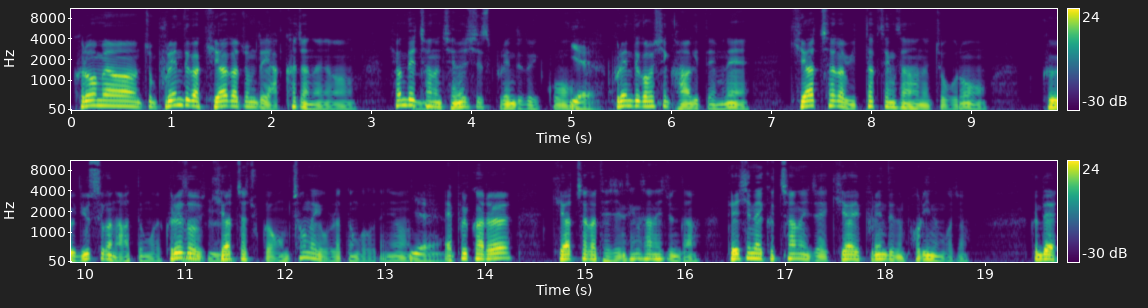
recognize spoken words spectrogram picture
그러면 좀 브랜드가 기아가 좀 더 약하잖아요. 현대차는 제네시스 브랜드도 있고 음. 예. 브랜드가 훨씬 강하기 때문에 기아차가 위탁 생산하는 쪽으로 그 뉴스가 나왔던 거예요. 그래서 음, 음. 기아차 주가가 엄청나게 올랐던 거거든요. 예. 애플카를 기아차가 대신 생산해 준다. 대신에 그 차는 이제 기아의 브랜드는 버리는 거죠. 근데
